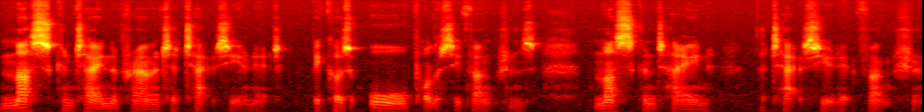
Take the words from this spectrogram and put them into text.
must contain the parameter tax unit, because all policy functions must contain the tax unit function.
